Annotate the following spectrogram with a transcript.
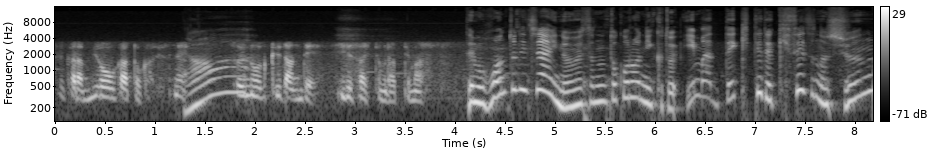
それからみょうがとかですね。あそういうーのを刻んで入れさせてもらってます。でも本当にじゃあ井上さんのところに行くと今できてる季節の旬のもの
